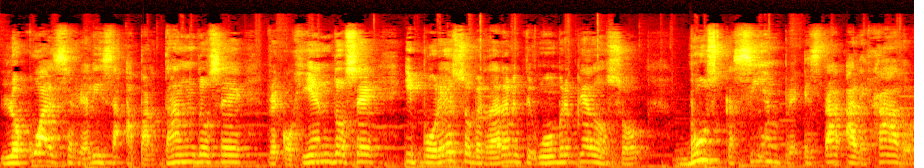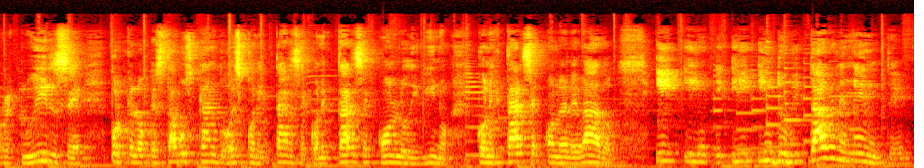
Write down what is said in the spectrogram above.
lo cual se realiza apartándose, recogiéndose, y por eso verdaderamente un hombre piadoso busca siempre estar alejado, recluirse, porque lo que está buscando es conectarse, conectarse con lo divino, conectarse con lo elevado. Y, y indubitablemente,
